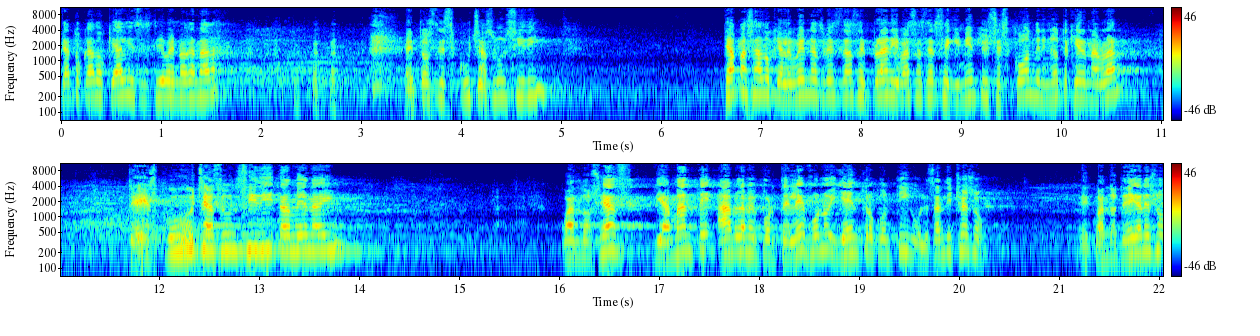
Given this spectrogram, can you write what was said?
¿Te ha tocado que alguien se inscriba y no haga nada? Entonces escuchas un CD. ¿Te ha pasado que algunas veces das el plan y vas a hacer seguimiento y se esconden y no te quieren hablar? Te escuchas un CD también ahí. Cuando seas diamante, háblame por teléfono y ya entro contigo. ¿Les han dicho eso? Eh, cuando te digan eso,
